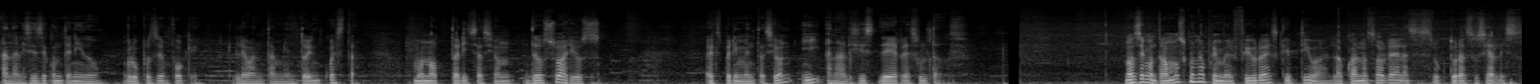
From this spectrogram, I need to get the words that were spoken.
análisis de contenido, grupos de enfoque, levantamiento de encuesta, monitorización de usuarios, experimentación y análisis de resultados. Nos encontramos con la primera figura descriptiva, la cual nos habla de las estructuras sociales,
